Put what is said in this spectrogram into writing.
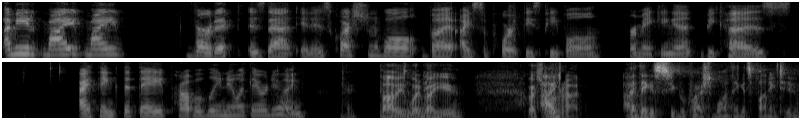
I mean, my my verdict is that it is questionable, but I support these people for making it because I think that they probably knew what they were doing. Okay, Bobby, what about you? Question I- or not? i think it's super questionable i think it's funny too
